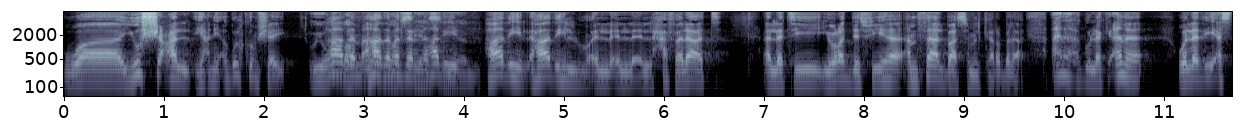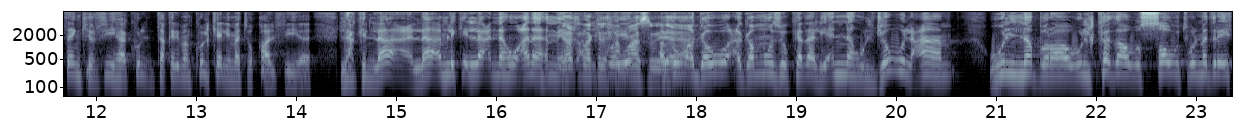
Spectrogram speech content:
ويشعل. يعني أقول لكم شيء هذا هذا مثلا هذه. هذه هذه ال- ال- ال- الحفلات التي يردد فيها أمثال باسم الكربلاء. أنا أقول لك أنا والذي أستنكر فيها كل تقريبا كل كلمة تقال فيها لكن لا لا أملك إلا أنه أنا هم ياخذك الحماس أقوم اقمز وكذا لأنه الجو العام والنبرة والكذا والصوت والمدري إيش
